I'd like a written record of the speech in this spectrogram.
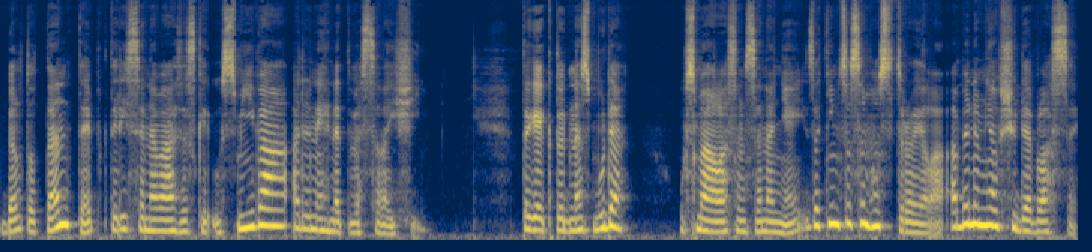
Byl to ten typ, který se na vás hezky usmívá a den je hned veselější. Tak jak to dnes bude? Usmála jsem se na něj, zatímco jsem ho strojila, aby neměl všude vlasy.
